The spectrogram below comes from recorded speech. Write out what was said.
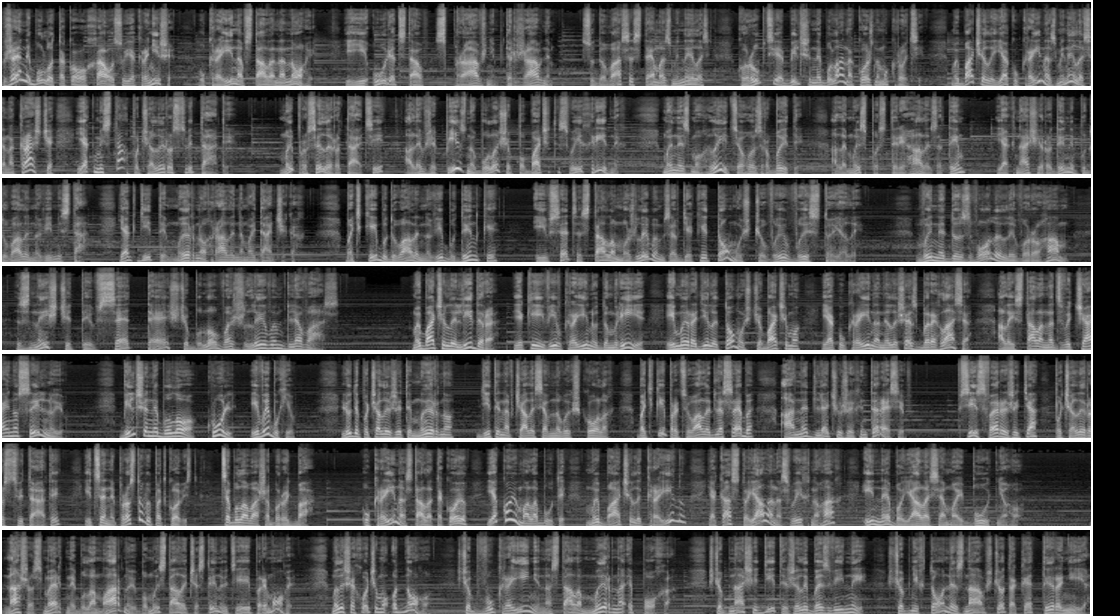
Вже не було такого хаосу, як раніше. Україна встала на ноги. Її уряд став справжнім, державним. Судова система змінилась, корупція більше не була на кожному кроці. Ми бачили, як Україна змінилася на краще, як міста почали розцвітати. Ми просили ротації, але вже пізно було, щоб побачити своїх рідних. Ми не змогли цього зробити, але ми спостерігали за тим, як наші родини будували нові міста, як діти мирно грали на майданчиках. Батьки будували нові будинки, і все це стало можливим завдяки тому, що ви вистояли. ви не дозволили ворогам знищити все те, що було важливим для вас. Ми бачили лідера, який вів країну до мрії, і ми раділи тому, що бачимо, як Україна не лише збереглася, але й стала надзвичайно сильною. Більше не було куль і вибухів. Люди почали жити мирно, діти навчалися в нових школах, батьки працювали для себе, а не для чужих інтересів. Всі сфери життя почали розцвітати, і це не просто випадковість, це була ваша боротьба. Україна стала такою, якою мала бути. Ми бачили країну, яка стояла на своїх ногах і не боялася майбутнього. Наша смерть не була марною, бо ми стали частиною цієї перемоги. Ми лише хочемо одного, щоб в Україні настала мирна епоха, щоб наші діти жили без війни, щоб ніхто не знав, що таке тиранія.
